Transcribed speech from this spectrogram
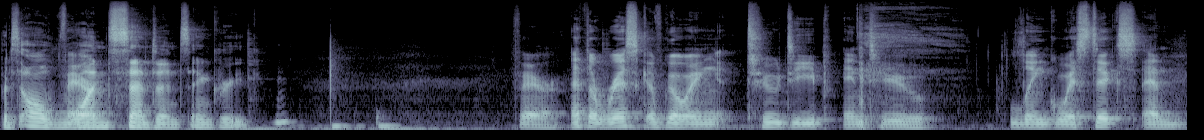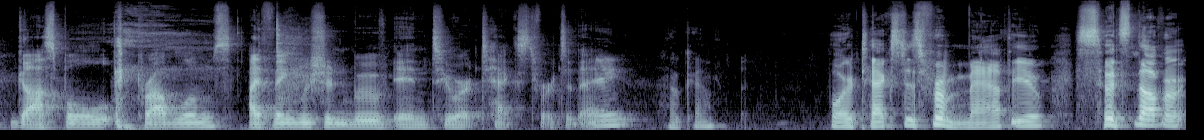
but it's all Fair. one sentence in Greek. Fair. At the risk of going too deep into linguistics and gospel problems, I think we should move into our text for today. Okay. Our text is from Matthew, so it's not from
